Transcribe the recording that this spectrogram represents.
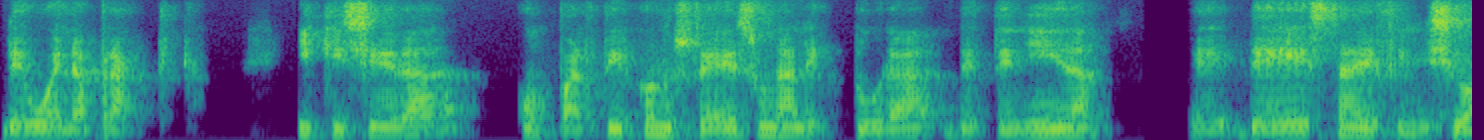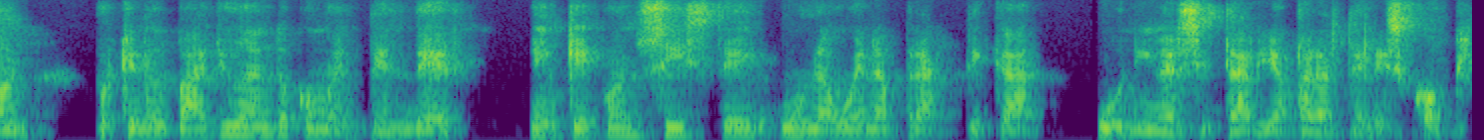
de buena práctica. Y quisiera compartir con ustedes una lectura detenida eh, de esta definición porque nos va ayudando como a entender en qué consiste una buena práctica universitaria para el telescopio.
